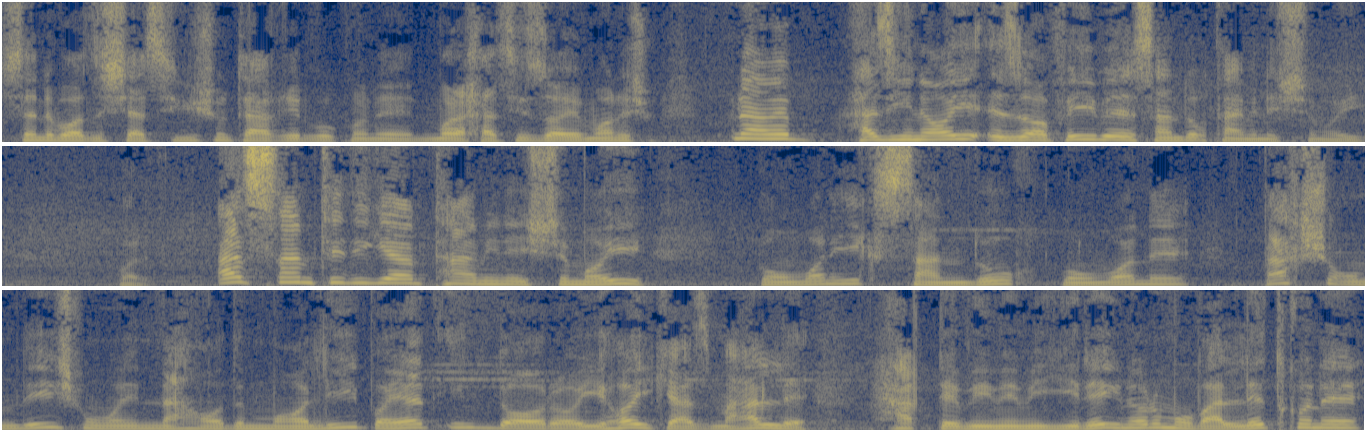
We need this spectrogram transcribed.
سن بازنشستگیشون تغییر بکنه مرخصی زایمانشون اون همه هزینه های اضافه به صندوق تامین اجتماعی وارد. از سمت دیگه هم تامین اجتماعی به عنوان یک صندوق به عنوان بخش عمدهش به عنوان نهاد مالی باید این دارایی هایی که از محل حق بیمه می‌گیره اینا رو مولد کنه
